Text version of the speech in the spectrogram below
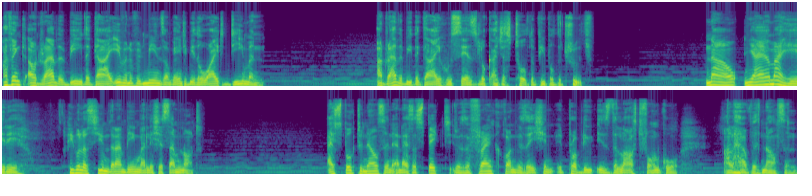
I think I would rather be the guy, even if it means I'm going to be the white demon. I'd rather be the guy who says, Look, I just told the people the truth. Now, Nyaya Mahere People assume that I'm being malicious. I'm not. I spoke to Nelson, and I suspect it was a frank conversation. It probably is the last phone call I'll have with Nelson.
